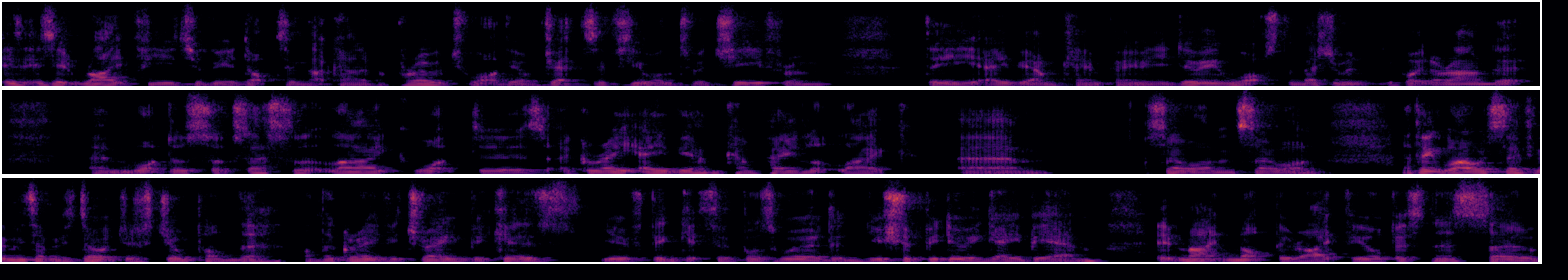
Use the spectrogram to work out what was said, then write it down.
is, is it right for you to be adopting that kind of approach? What are the objectives you want to achieve from the ABM campaign you're doing? What's the measurement you're putting around it? Um, what does success look like? What does a great ABM campaign look like? Um, so on and so on. I think what I would say for the meantime is don't just jump on the on the gravy train because you think it's a buzzword and you should be doing ABM. It might not be right for your business. So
